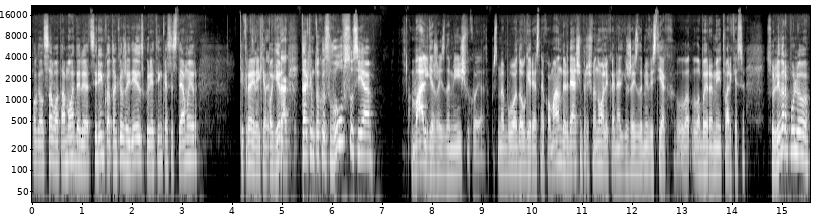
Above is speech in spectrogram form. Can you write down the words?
pagal savo tą modelį atsirinko tokius žaidėjus, kurie tinka sistemai ir tikrai reikia pagirti. Tarkim, tokius Wolfsus jie valgė žaisdami išvykoje. Ta prasme, buvo daug geresnė komanda ir 10 prieš 11 netgi žaisdami vis tiek labai ramiai tvarkėsi. Su Liverpooliu,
